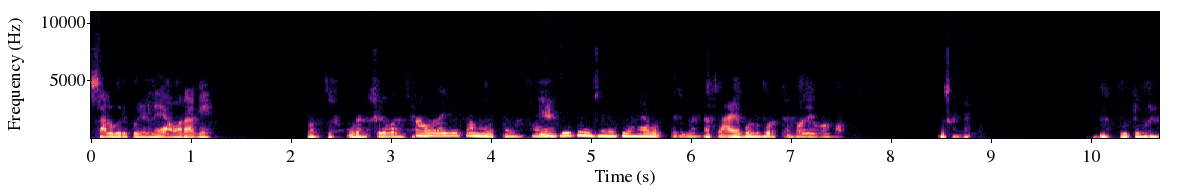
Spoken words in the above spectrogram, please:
চালু করে আমার আগে। উড়ান শুয়ে পড়েন আমার আগে কাম হতো না আমি যে কোনো সময় কি হয়ে করতে পারবে আচ্ছা আয় বলব পরে বলে বলব বুঝছেন নাকি না, তো উঠে পড়েন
